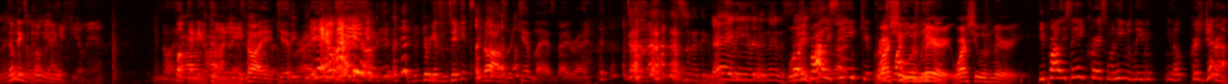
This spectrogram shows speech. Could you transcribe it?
man. Them niggas be know, like, "Yeah, I niggas- hate Kim, man." You know, I- Fuck that nigga Kanye. You know I hate Kim, right? Yeah, right. Can we get some tickets? You know I was with Kim last night, right? That's what that nigga That ain't even really nothing to say. Well, he probably so, like, seen Ki- Chris Why while she he was leaving- married? Why she was married? He probably seen Chris when he was leaving, you know, Kris Jenner house.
